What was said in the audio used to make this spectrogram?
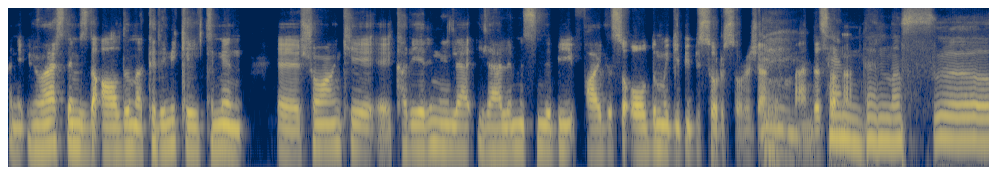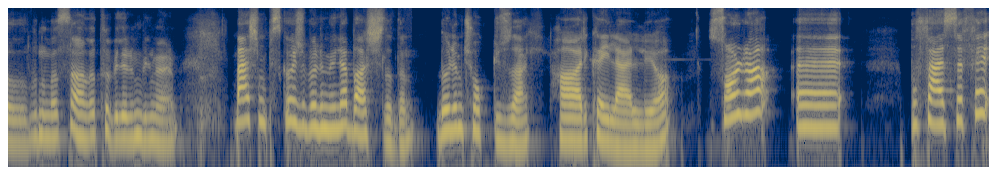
hani üniversitemizde aldığın akademik eğitimin e, şu anki e, kariyerin iler, ilerlemesinde bir faydası oldu mu gibi bir soru soracaktım ben de sana. Hem de nasıl, bunu nasıl anlatabilirim bilmiyorum. Ben şimdi psikoloji bölümüyle başladım. Bölüm çok güzel, harika ilerliyor. Sonra e, bu felsefe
